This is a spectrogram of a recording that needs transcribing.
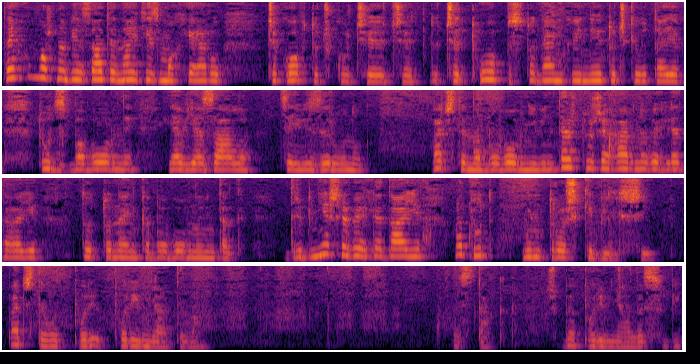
Та його можна в'язати навіть із мохеру, чи кофточку, чи чи, чи топ з тоненької ниточки, ота як тут з бавовни я в'язала цей візерунок. Бачите, на бавовні він теж дуже гарно виглядає. Тут тоненька бавовна, він так дрібніше виглядає, а тут він трошки більший. Бачите, от порівняти вам. Ось так, щоб ви порівняли собі.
